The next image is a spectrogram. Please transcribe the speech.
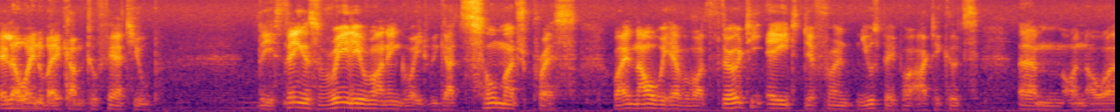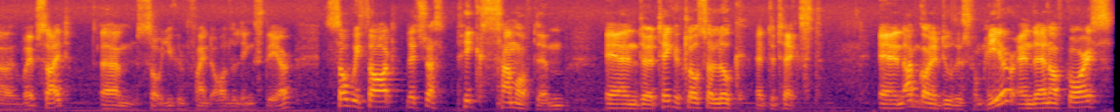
Hello and welcome to FairTube. The thing is really running great. We got so much press. Right now we have about 38 different newspaper articles um, on our website. Um, so you can find all the links there. So we thought let's just pick some of them and uh, take a closer look at the text. And I'm going to do this from here. And then of course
